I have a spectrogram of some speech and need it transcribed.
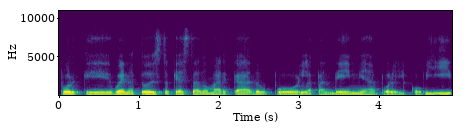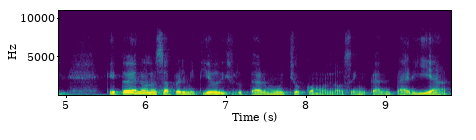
porque bueno, todo esto que ha estado marcado por la pandemia, por el COVID, que todavía no nos ha permitido disfrutar mucho como nos encantaría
